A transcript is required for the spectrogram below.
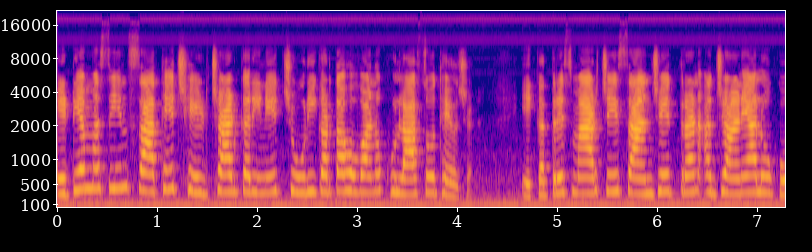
એટીએમ મશીન સાથે છેડછાડ કરીને ચોરી કરતા હોવાનો ખુલાસો થયો છે. એકત્રીસ માર્ચે સાંજે ત્રણ અજાણ્યા લોકો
